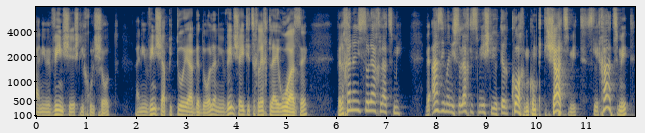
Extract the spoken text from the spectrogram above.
אני מבין שיש לי חולשות, אני מבין שהפיתוי היה גדול, אני מבין שהייתי צריך ללכת לאירוע הזה, ולכן אני סולח לעצמי. ואז אם אני סולח לעצמי, יש לי יותר כוח, במקום קטישה עצמית, סליחה עצמית,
